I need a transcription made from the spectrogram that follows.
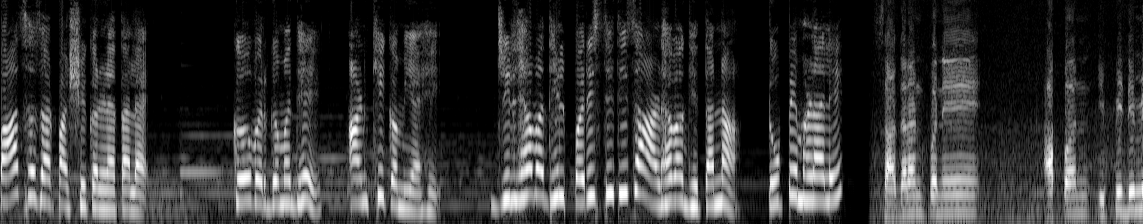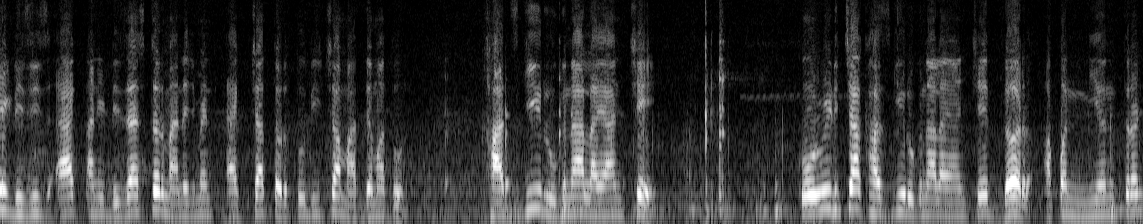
पाच हजार पाचशे करण्यात आलाय. क वर्गमध्ये आणखी कमी आहे. जिल्ह्यामधील परिस्थितीचा आढावा घेताना टोपे म्हणाले साधारणपणे आपण इपिडेमिक डिझीज ऍक्ट आणि डिझास्टर मॅनेजमेंट ऍक्टच्या तरतुदीच्या माध्यमातून खाजगी रुग्णालयांचे कोविडच्या खाजगी रुग्णालयांचे दर आपण नियंत्रण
